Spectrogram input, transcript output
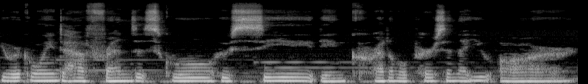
you are going to have friends at school who see the incredible person that you are.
